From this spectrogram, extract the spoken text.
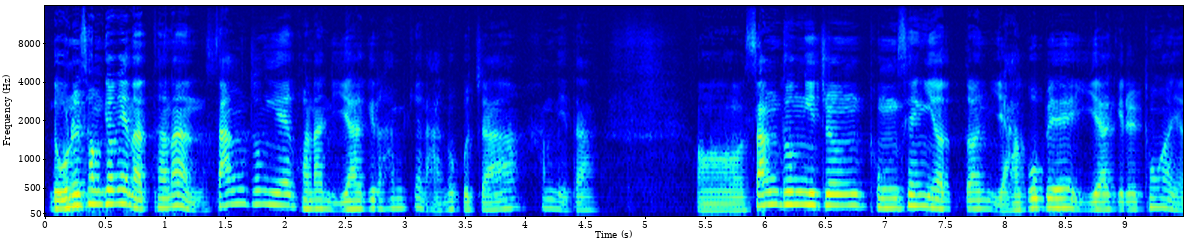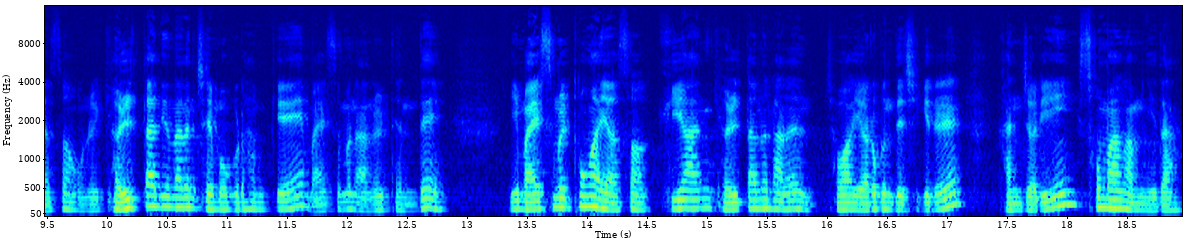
근데 오늘 성경에 나타난 쌍둥이에 관한 이야기를 함께 나누고자 합니다. 어, 쌍둥이 중 동생이었던 야곱의 이야기를 통하여서 오늘 결단이라는 제목으로 함께 말씀을 나눌 텐데 이 말씀을 통하여서 귀한 결단을 하는 저와 여러분 되시기를 간절히 소망합니다.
